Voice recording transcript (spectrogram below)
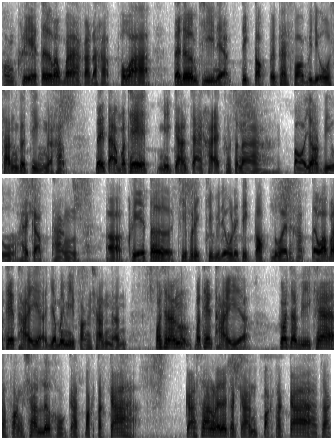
ของครีเอเตอร์มากๆนะครับ เพราะว่าแต่เดิมทีเนี่ย TikTok เป็นแพลตฟอร์มวิดีโอสั้นก็จริงนะครับ ในต่างประเทศมีการจ่ายค่าแอดโฆษณาต่อยอดวิวให้กับทางครีเอเตอร์ที่ผลิตคลิปวิดีโอใน TikTok ด้วยนะครับ แต่ว่าประเทศไทยอะยังไม่มีฟังก์ชันนั้น เพราะฉะนั้นประเทศไทยเนี่ยก็จะมีแค่ฟังก์ชันเรื่องของการปักตะกร้า การสร้างรายได้จากการปักตะกร้า จาก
